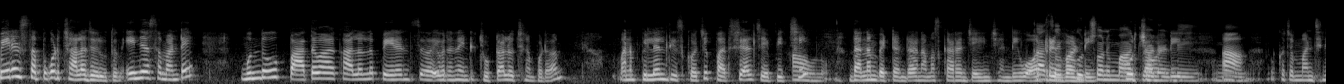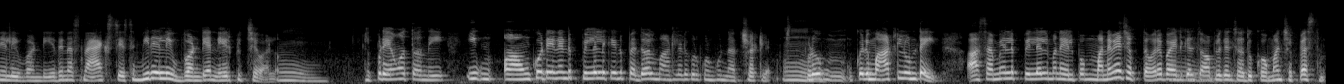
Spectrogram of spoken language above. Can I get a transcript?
పేరెంట్స్ తప్పు కూడా చాలా జరుగుతుంది ఏం చేస్తామంటే ముందు పాత కాలంలో పేరెంట్స్ ఎవరైనా ఇంటికి చుట్టాలు వచ్చినప్పుడు మనం పిల్లల్ని తీసుకొచ్చి పరిచయాలు చేపించి. దండం పెట్టండి రా నమస్కారం చేయించండి వాటర్ ఇవ్వండి కూర్చోండి కొంచెం మంచినీళ్ళు ఇవ్వండి ఏదైనా స్నాక్స్ చేసి మీరు వెళ్ళి ఇవ్వండి అని నేర్పించేవాళ్ళం. ఇప్పుడు ఏమవుతుంది ఈ ఇంకోటి ఏంటంటే పిల్లలకి ఏంటంటే పెద్దవాళ్ళు మాట్లాడుకుని కొన్ని కొన్ని నచ్చట్లేదు. ఇప్పుడు కొన్ని మాటలు ఉంటాయి. ఆ సమయంలో పిల్లలు మనం వెళ్ళిపో మనమే చెప్తాం. అరే బయటకు వెళ్ళి లోపలికి వెళ్ళి చదువుకోమని చెప్పేస్తాం.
